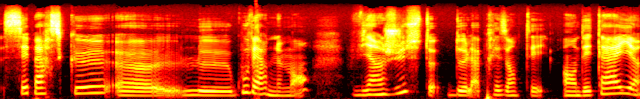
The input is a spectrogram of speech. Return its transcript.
c'est parce que euh, le gouvernement vient juste de la présenter en détail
